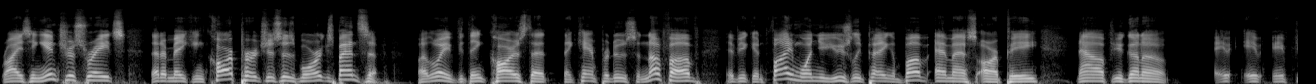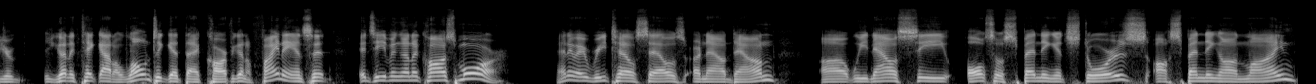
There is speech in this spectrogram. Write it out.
rising interest rates that are making car purchases more expensive. By the way, if you think cars that they can't produce enough of, if you can find one, you're usually paying above MSRP. Now, if you're gonna if, if you're you're gonna take out a loan to get that car, if you're gonna finance it, it's even gonna cost more. Anyway, retail sales are now down. Uh, we now see also spending at stores, uh, spending online,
